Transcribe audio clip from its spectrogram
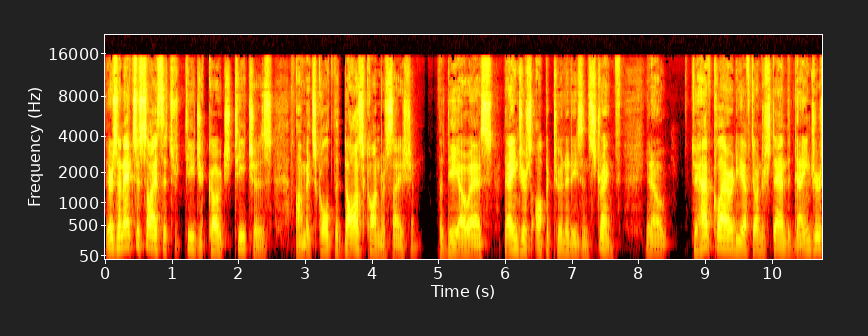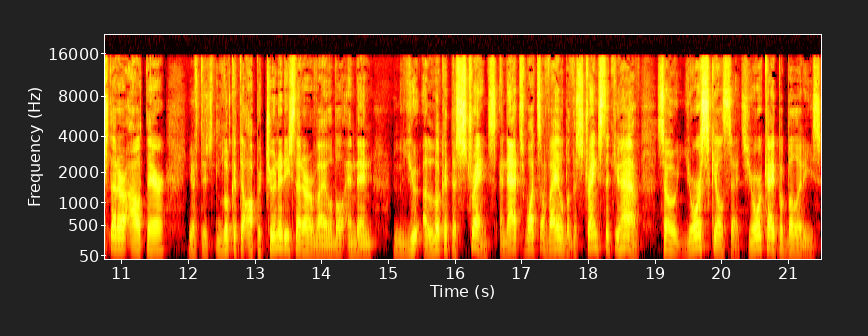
There's an exercise that Strategic Coach teaches. Um, it's called the DOS conversation, the DOS, dangers, opportunities, and strength. You know, to have clarity, you have to understand the dangers that are out there. You have to look at the opportunities that are available and then you uh, look at the strengths and that's what's available the strengths that you have. So your skill sets your capabilities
